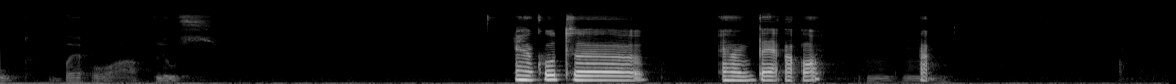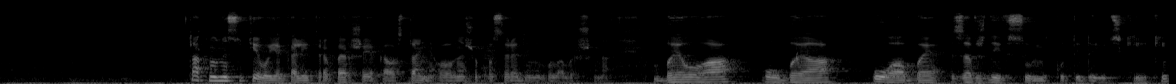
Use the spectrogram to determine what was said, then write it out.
кут БОА плюс Е, Кут е, е, БАО. Так, ну не суттєво, яка літера перша, яка остання. Головне, щоб посередині була вершина. БОА, ОБА, ОАБ завжди в сумі кути дають скільки?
